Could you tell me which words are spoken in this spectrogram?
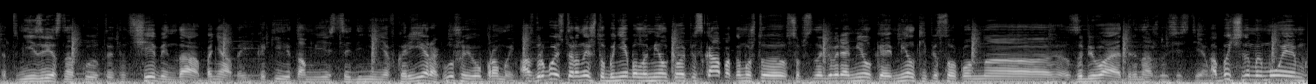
Это неизвестно откуда этот щебень, да, понятно, и какие там есть соединения в карьерах, лучше его промыть. А с другой стороны, чтобы не было мелкого песка, потому что, собственно говоря, мелкий, мелкий песок, он э, забивает дренажную систему. Обычно мы моем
